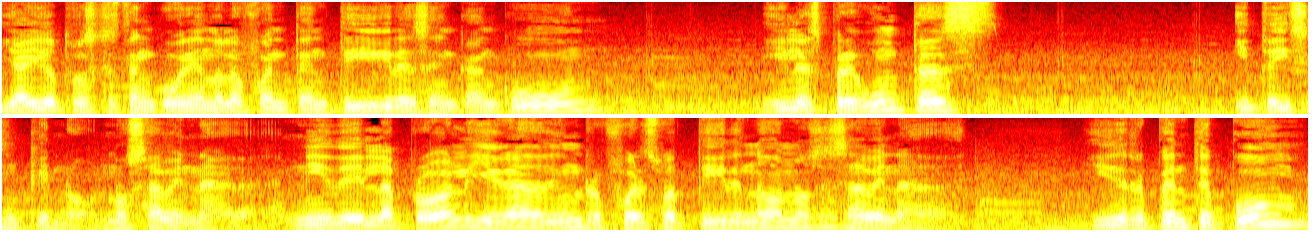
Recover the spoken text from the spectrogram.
Y hay otros que están cubriendo la fuente en Tigres, en Cancún y les preguntas y te dicen que no, no sabe nada, ni de la probable llegada de un refuerzo a Tigre, no, no se sabe nada. Y de repente, ¡pum!,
